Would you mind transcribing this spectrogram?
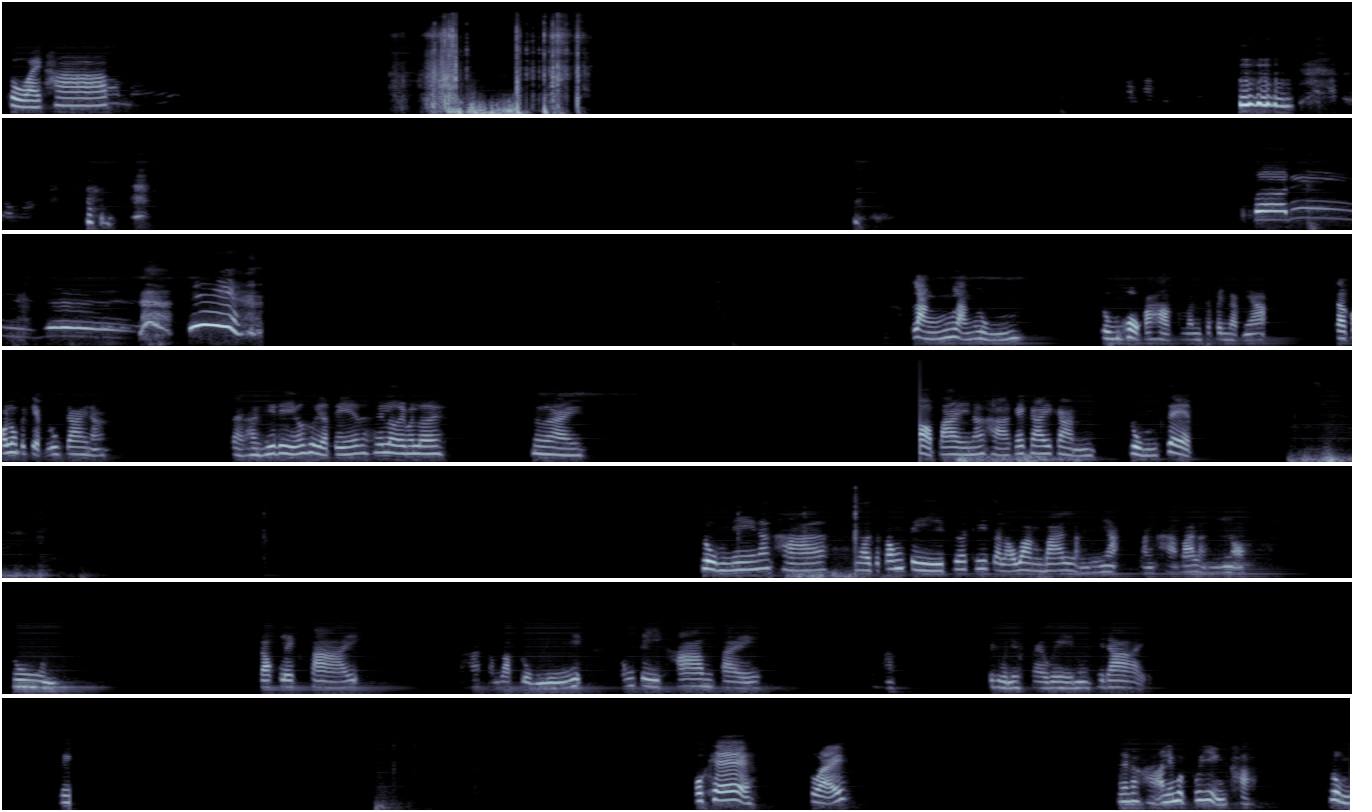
สวยครับ เบอร์ดี้เย้หลังหลังหลุม หลุมหกอะค่ะ มันจะเป็นแบบเนี้ย แต่ก็ลงไปเก็บลูกได้นะ แต่ทางที่ดีก็คืออย่าตีให้เลยมาเลย เหนื่อย ต่อไปนะคะ ใกล้ ๆ กัน หลุมเจ็ดหลุมนี้นะคะ เราจะต้องตีเพื่อที่จะระวังบ้านหลังนี้หลังคาบ้านหลังนี้เนาะนู่นด็อกเล็กซ้าย นะคะสำหรับหลุมนี้ต้องตีข้ามไปนะคะไปอยู่ในแฟร์เวย์นู้นให้ได้โอเค สวยนี่นะคะ อันนี้หมุดผู้หญิงค่ะ กลุ่ม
